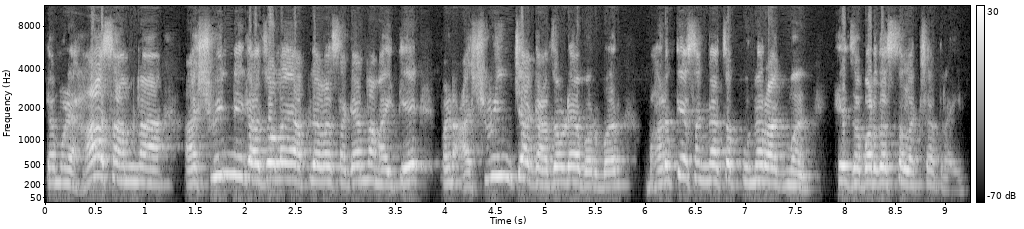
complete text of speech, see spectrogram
त्यामुळे हा सामना अश्विननी गाजवलाय आपल्याला सगळ्यांना माहिती आहे. पण अश्विनच्या गाजवण्याबरोबर भारतीय संघाचं पुनरागमन हे जबरदस्त लक्षात राहील.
